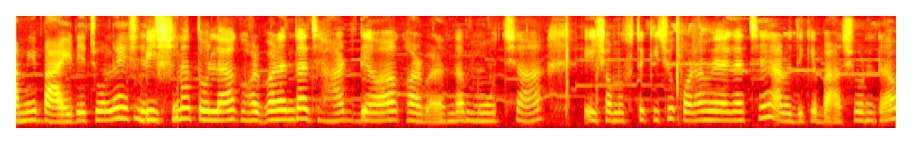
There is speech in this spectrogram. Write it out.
আমি বাইরে চলে এসে বিছনা তোলা, ঘর বারান্দা, ঝাড় দেওয়া, ঘর বারান্দা মোছা, এই সমস্ত কিছু করা হয়ে গেছে। আর ওদিকে বাসনটাও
